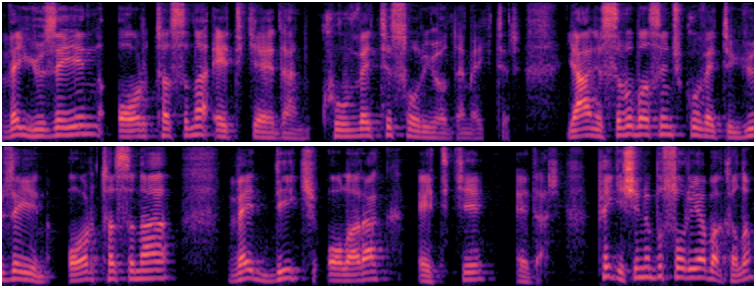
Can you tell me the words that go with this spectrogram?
ve yüzeyin ortasına etki eden kuvveti soruyor demektir. Yani sıvı basınç kuvveti yüzeyin ortasına ve dik olarak etki eder. Peki şimdi bu soruya bakalım.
